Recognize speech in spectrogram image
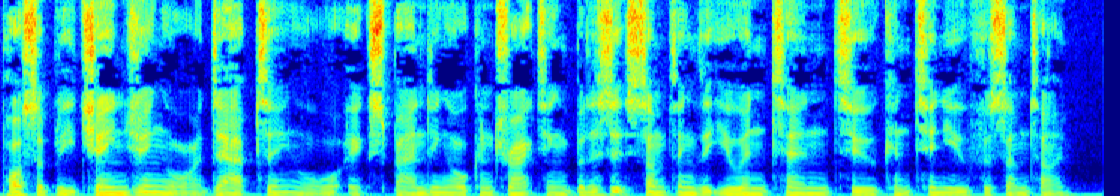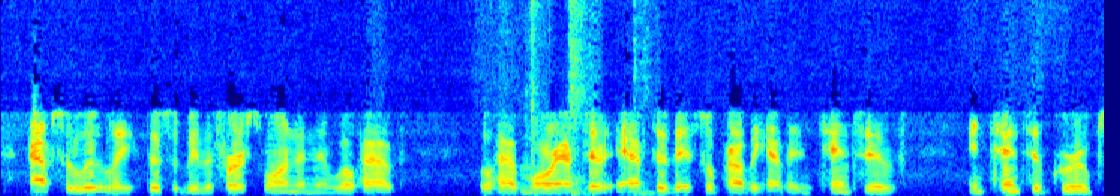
Possibly changing or adapting or expanding or contracting, but is it something that you intend to continue for some time? Absolutely. This will be the first one, and then we'll have we'll have more after after this. We'll probably have intensive intensive groups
